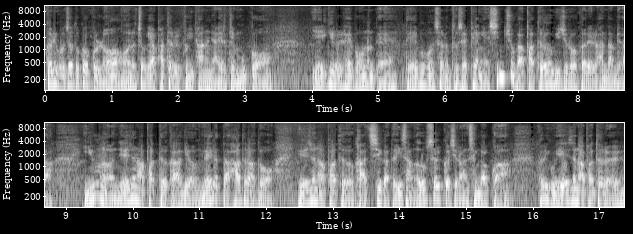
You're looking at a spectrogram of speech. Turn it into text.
그리고 저도 거꾸로 어느 쪽에 아파트를 구입하느냐 이렇게 묻고 얘기를 해보는데 대부분 32세평의 신축 아파트 위주로 거래를 한답니다. 이유는 예전 아파트 가격 내렸다 하더라도 예전 아파트 가치가 더 이상 없을 것이라는 생각과 그리고 예전 아파트를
